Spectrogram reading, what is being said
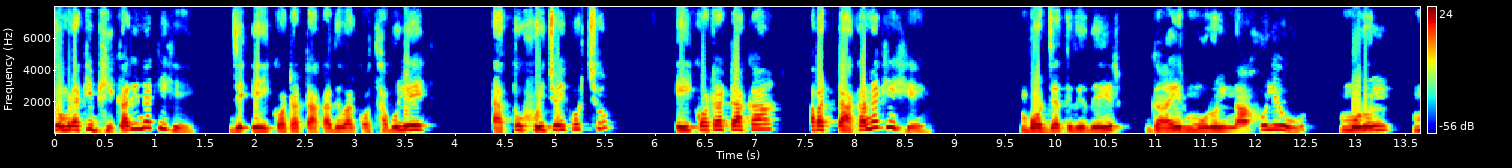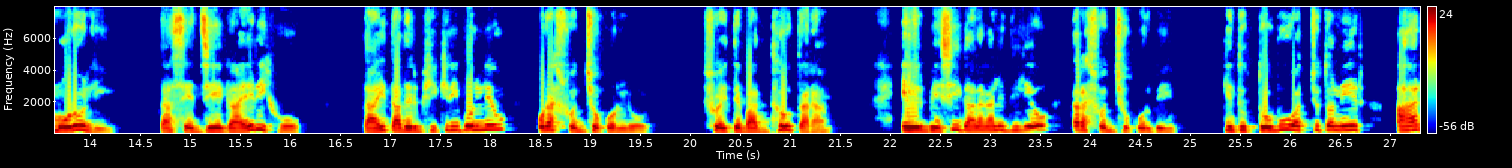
তোমরা কি ভিখারি নাকি হে, যে এই কটা টাকা দেওয়ার কথা বলে এত হইচই করছ? এই কটা টাকা আবার টাকা নাকি হে? বরযাত্রীদের গায়ের মোড়ল না হলেও মোড়ল মোড়লই, তা সে যে গায়েরই হোক, তাই তাদের ভিখিরি বললেও ওরা সহ্য করল, সইতে বাধ্যও তারা। এর বেশি গালাগালি দিলেও তারা সহ্য করবে। কিন্তু তবু অচ্যুতনের আর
